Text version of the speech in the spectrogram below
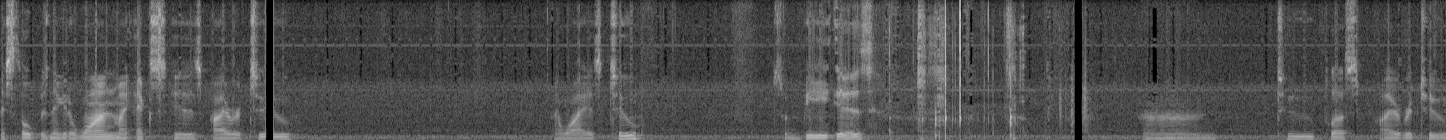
My slope is negative 1. My x is pi over 2. My y is 2. So b is uh, 2 plus pi over 2.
